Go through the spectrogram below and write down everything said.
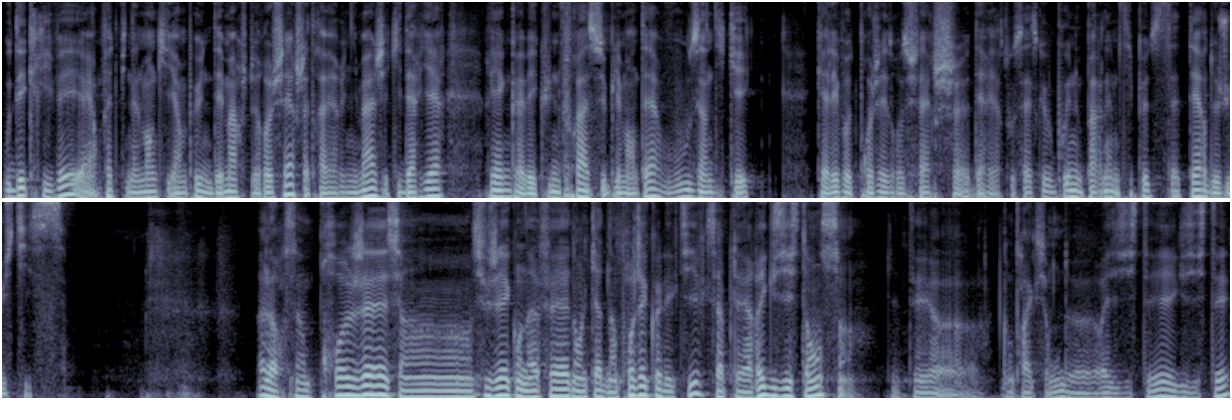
vous décrivez, et en fait finalement qui est un peu une démarche de recherche à travers une image et qui derrière, rien qu'avec une phrase supplémentaire, vous indiquez quel est votre projet de recherche derrière tout ça? Est-ce que vous pouvez nous parler un petit peu de cette ère de justice? Alors, c'est un projet, c'est un sujet qu'on a fait dans le cadre d'un projet collectif qui s'appelait Résistance, qui était euh, contraction de résister, exister,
